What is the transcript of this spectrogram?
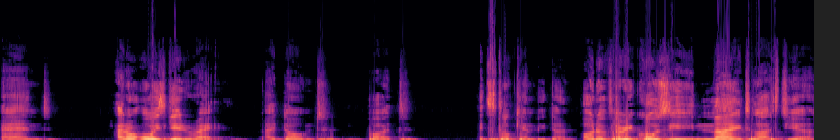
And I don't always get it right. I don't, but it still can be done. On a very cozy night last year,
